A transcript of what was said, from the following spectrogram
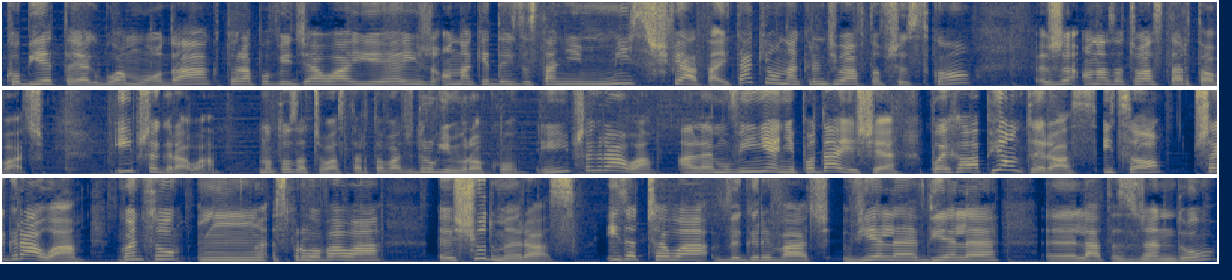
kobietę, jak była młoda, która powiedziała jej, że ona kiedyś zostanie Miss Świata. I tak ją nakręciła w to wszystko, że ona zaczęła startować i przegrała. No to zaczęła startować w drugim roku i przegrała. Ale mówi nie, nie podaje się. Pojechała piąty raz i co? Przegrała. W końcu mm, spróbowała y, siódmy raz i zaczęła wygrywać wiele, wiele y, lat z rzędu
